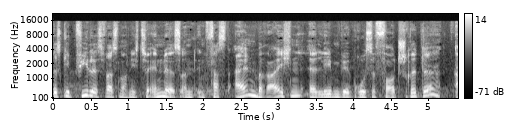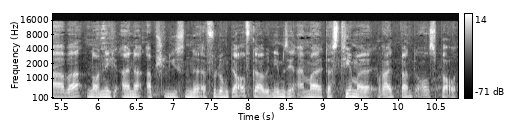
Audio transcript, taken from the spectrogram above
Es gibt vieles, was noch nicht zu Ende ist und in fast allen Bereichen erleben wir große Fortschritte, aber noch nicht eine abschließende Erfüllung der Aufgabe. Nehmen Sie einmal das Thema Breitbandausbau.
